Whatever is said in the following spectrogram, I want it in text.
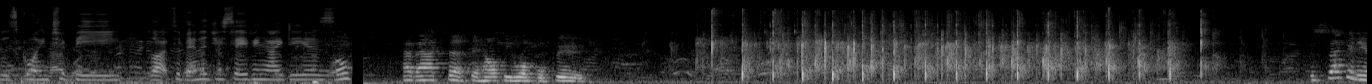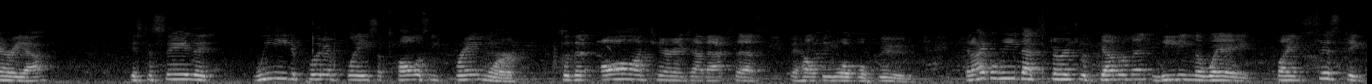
There's going to be lots of energy saving ideas. have access to healthy local food. The second area is to say that we need to put in place a policy framework so that all Ontarians have access to healthy local food. And I believe that starts with government leading the way by insisting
